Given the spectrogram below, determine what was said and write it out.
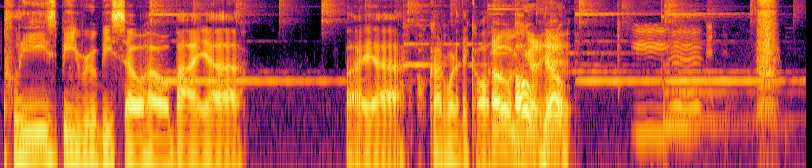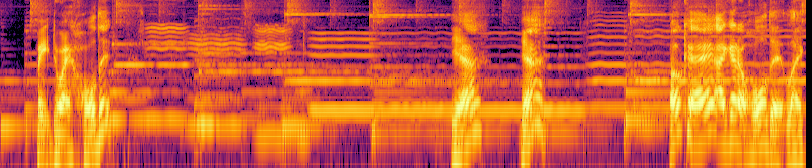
Please be Ruby Soho by uh by uh oh god, what are they called? oh, you gotta no. Wait, do I hold it? Yeah? Yeah? Okay, I gotta hold it like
